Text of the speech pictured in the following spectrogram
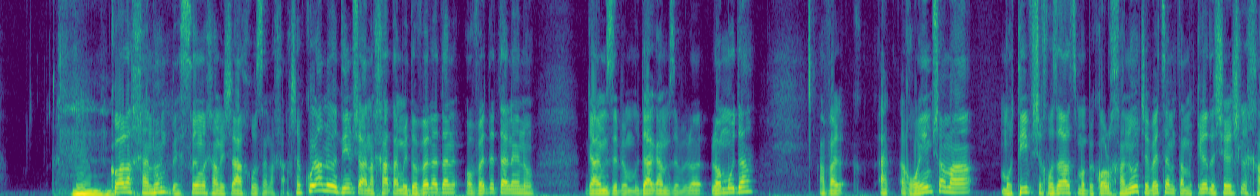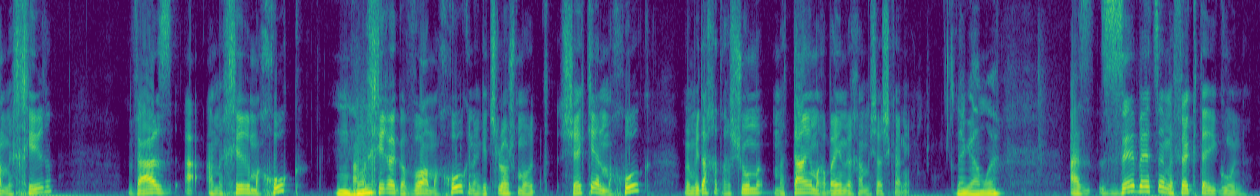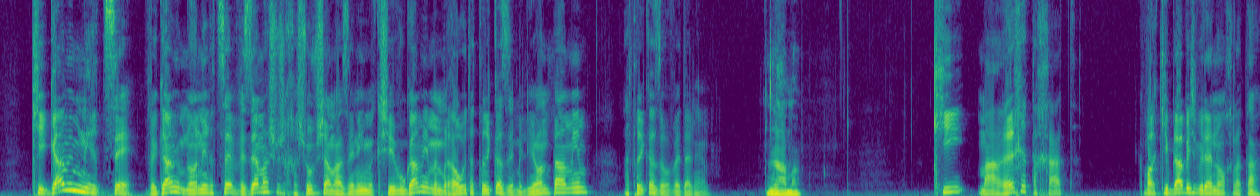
כל החנות ב-25% הנחה. עכשיו, כולנו יודעים שההנחה תמיד עובדת, עובדת עלינו, גם אם זה במודע, גם אם זה לא, לא מודע, אבל רואים שם מוטיב שחוזר על עצמו בכל חנות, שבעצם אתה מכיר את זה שיש לך מחיר, ואז המחיר מחוק. המחיר הגבוה מחוק, נגיד 300 שקל מחוק, ומתחת רשום 245 שקלים. לגמרי. אז זה בעצם אפקט העיגון. כי גם אם נרצה וגם אם לא נרצה, וזה משהו שחשוב שהמאזינים יקשיבו, גם אם הם ראו את הטריק הזה מיליון פעמים, הטריק הזה עובד עליהם. למה? כי מערכת אחת כבר קיבלה בשבילנו החלטה.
